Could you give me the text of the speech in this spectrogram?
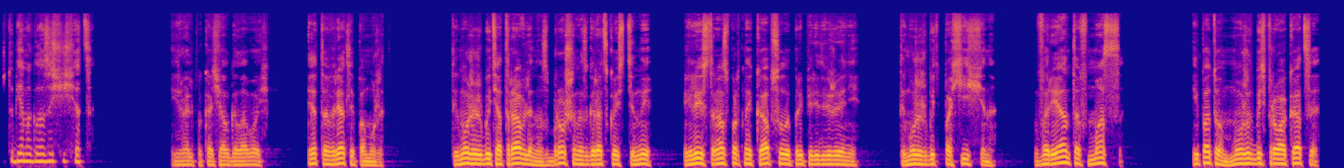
чтобы я могла защищаться». Ираль покачал головой. «Это вряд ли поможет. Ты можешь быть отравлена, сброшена с городской стены или из транспортной капсулы при передвижении. Ты можешь быть похищена. Вариантов масса. И потом, может быть провокация,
